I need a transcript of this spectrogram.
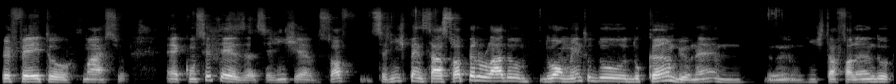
Perfeito, Márcio. É, com certeza. Se a gente é só se a gente pensar só pelo lado do aumento do, do câmbio, né? A gente está falando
